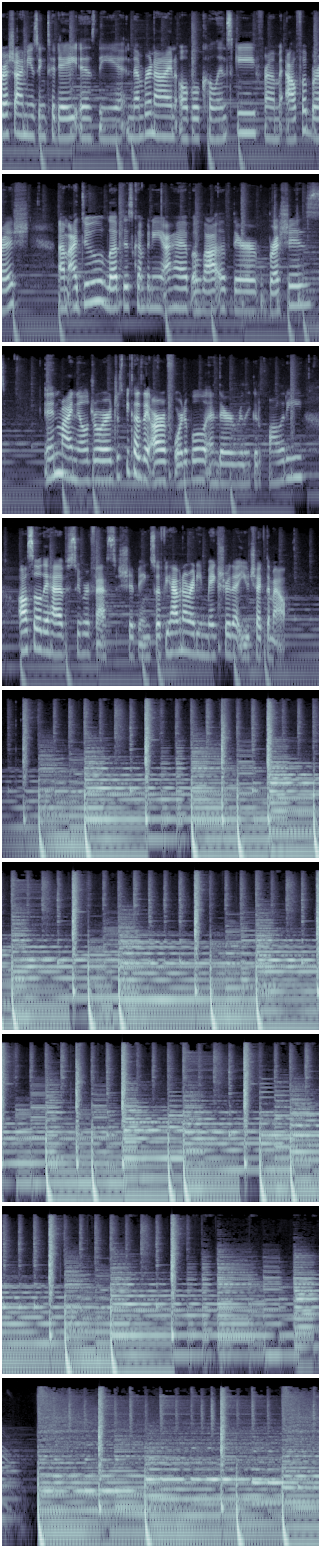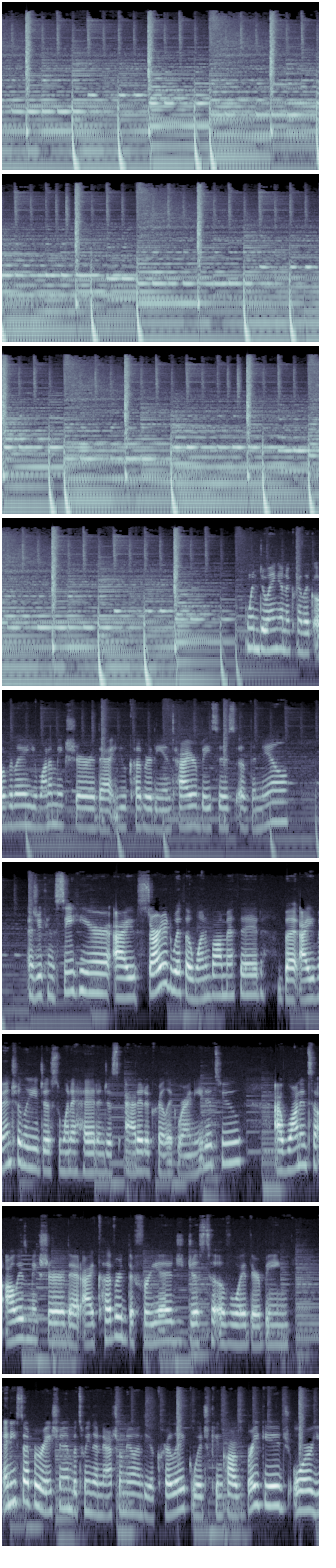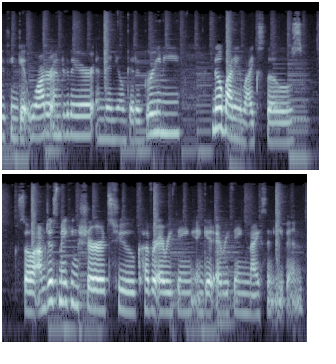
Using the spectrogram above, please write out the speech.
Brush I'm using today is the number 9 Oval Kolinsky from Alpha Brush. Um, I do love this company. I have a lot of their brushes in my nail drawer just because they are affordable and they're really good quality. Also, they have super fast shipping. So if you haven't already, make sure that you check them out. Doing an acrylic overlay, you want to make sure that you cover the entire basis of the nail. As you can see here, I started with a one ball method, but I eventually just went ahead and just added acrylic where I needed to. I wanted to always make sure that I covered the free edge just to avoid there being any separation between the natural nail and the acrylic, which can cause breakage, or you can get water under there and then you'll get a greenie. Nobody likes those. So I'm just making sure to cover everything and get everything nice and even.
